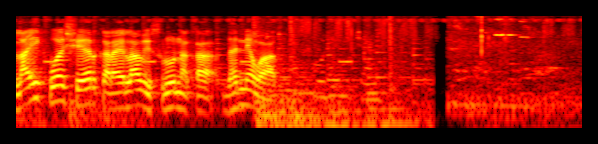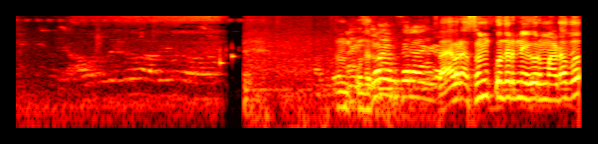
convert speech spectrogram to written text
लाईक व शेअर करायला विसरू नका धन्यवाद ಸುಮ್ ಕುಂದ್ರ ಸಾಹೇಬ್ರ ಸುಮ್ ಕುಂದ್ರ ನೀವು ಇವ್ರು ಮಾಡೋದು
